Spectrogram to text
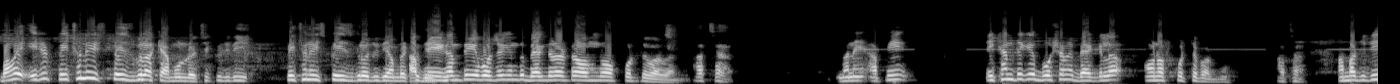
বাবা এটার পেছনের স্পেসগুলো কেমন রয়েছে? একটু যদি পেছনের স্পেসগুলো যদি আমরা আপনি এখান থেকে বসে কিন্তু ব্যাক ডলারটা অন অফ করতে পারবেন। আচ্ছা মানে আপনি এখান থেকে বসে আমি ব্যাগগুলা অন অফ করতে পারব। আচ্ছা আমরা যদি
